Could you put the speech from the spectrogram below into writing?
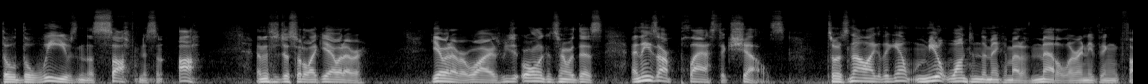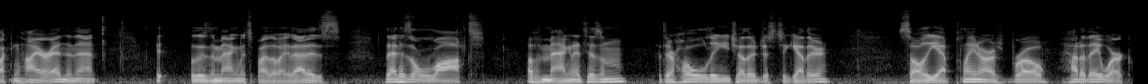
the the weaves and the softness and ah, and this is just sort of like yeah whatever, yeah whatever wires. We're only concerned with this, and these are plastic shells, so it's not like they don't, you don't want them to make them out of metal or anything fucking higher end than that. It, well, there's the magnets by the way. That is that is a lot of magnetism that they're holding each other just together. So yeah, planars, bro. How do they work?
